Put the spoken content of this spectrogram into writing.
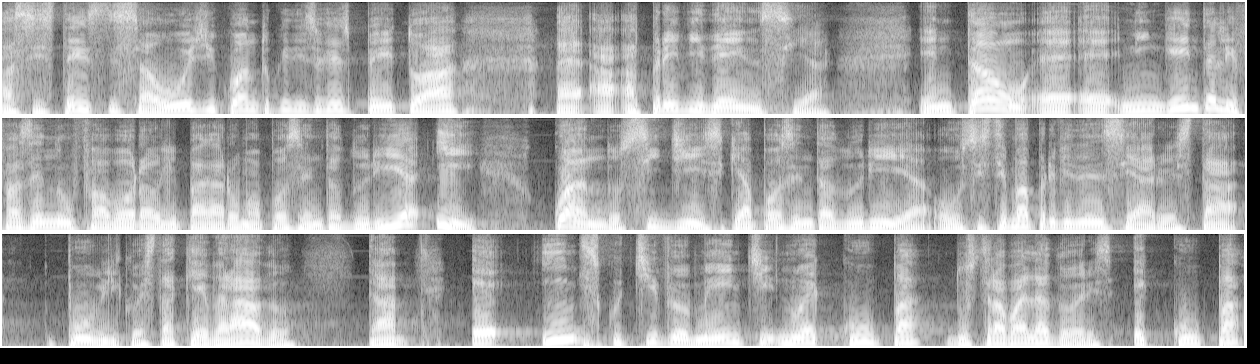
assistência de saúde, quanto no que diz respeito à, à, à previdência. Então, é, é, ninguém está lhe fazendo um favor ao lhe pagar uma aposentadoria e, quando se diz que a aposentadoria ou o sistema previdenciário está público está quebrado, tá? É indiscutivelmente não é culpa dos trabalhadores, é culpa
